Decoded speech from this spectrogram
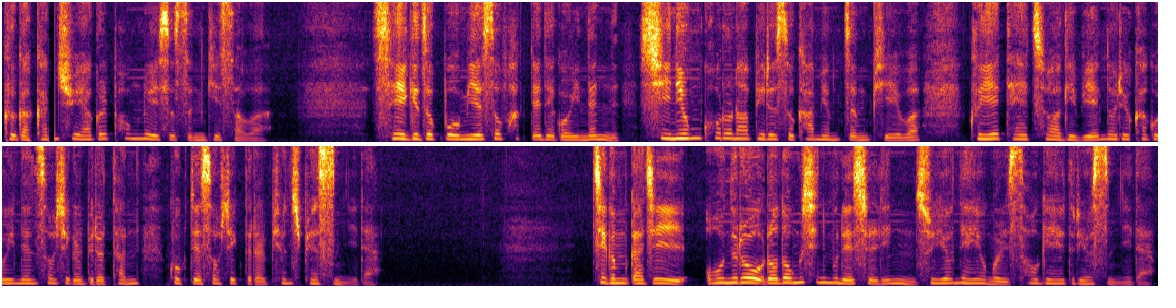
극악한 죄악을 폭로해서 쓴 기사와 세계적 범위에서 확대되고 있는 신형 코로나 비루스 감염증 피해와 그에 대처하기 위해 노력하고 있는 소식을 비롯한 국제 소식들을 편집했습니다. 지금까지 오늘로 노동신문에 실린 주요 내용을 소개해드렸습니다.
